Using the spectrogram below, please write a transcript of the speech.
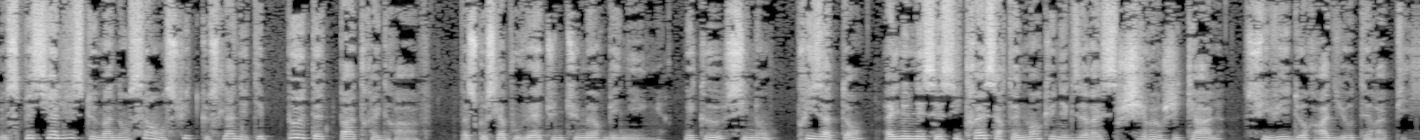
Le spécialiste m'annonça ensuite que cela n'était peut-être pas très grave, parce que cela pouvait être une tumeur bénigne, mais que, sinon, prise à temps, elle ne nécessiterait certainement qu'une exérèse chirurgicale suivie de radiothérapie.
